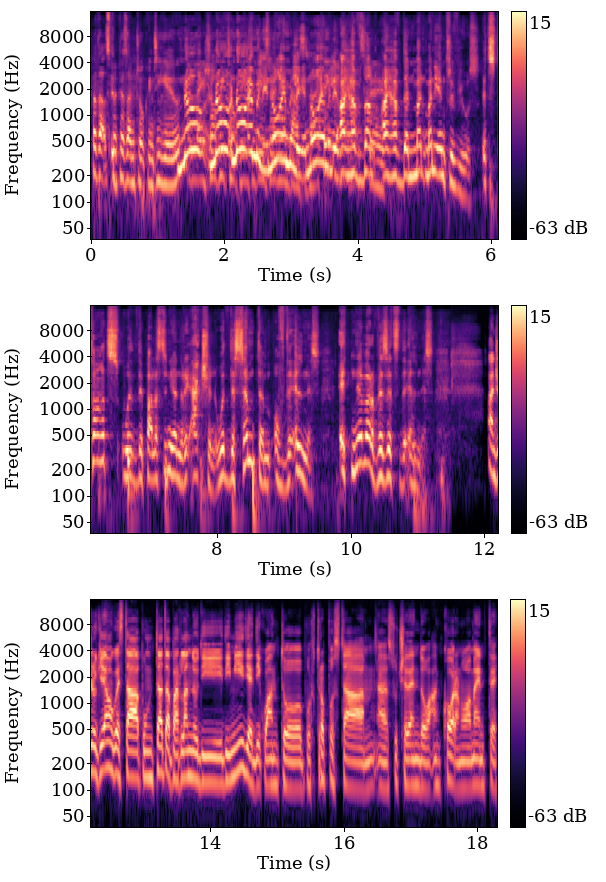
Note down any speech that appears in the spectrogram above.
But that's because it, I'm talking to you. No, no, no, Emily, no, Emily, no, Emily. I have done, I have done many interviews. It starts with the Palestinian reaction, with the symptom of the illness. It never visits the illness. Angelo, chiudiamo questa puntata parlando di, di, media e di quanto purtroppo sta uh, succedendo ancora nuovamente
